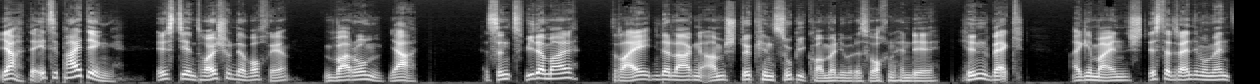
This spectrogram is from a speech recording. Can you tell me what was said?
Ja, der EC Piting ist die Enttäuschung der Woche. Warum? Ja, es sind wieder mal drei Niederlagen am Stück hinzugekommen über das Wochenende hinweg. Allgemein ist der Trend im Moment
